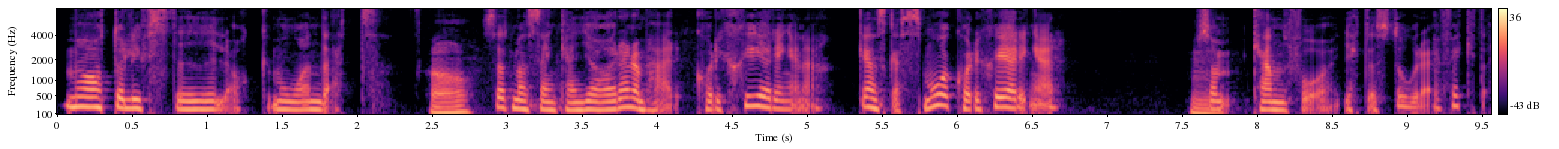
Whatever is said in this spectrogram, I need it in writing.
mat och livsstil och måendet. Ja. Så att man sen kan göra de här korrigeringarna. Ganska små korrigeringar. Mm. Som kan få jättestora effekter.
